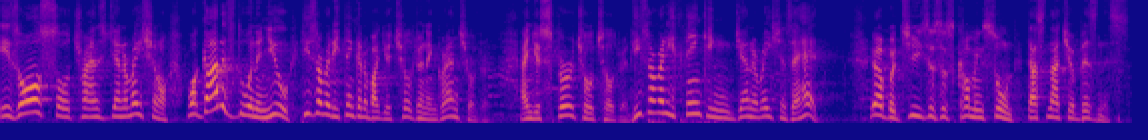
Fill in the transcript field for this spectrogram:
is also transgenerational. What God is doing in you, He's already thinking about your children and grandchildren and your spiritual children. He's already thinking generations ahead. Yeah, but Jesus is coming soon. That's not your business.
